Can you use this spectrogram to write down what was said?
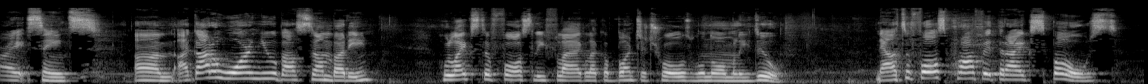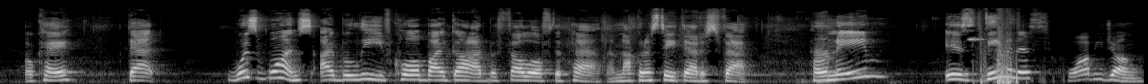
All right, Saints. Um, I gotta warn you about somebody who likes to falsely flag like a bunch of trolls will normally do. Now, it's a false prophet that I exposed, okay, that was once, I believe, called by God but fell off the path. I'm not going to state that as fact. Her name is Demoness Hwabi Jung.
